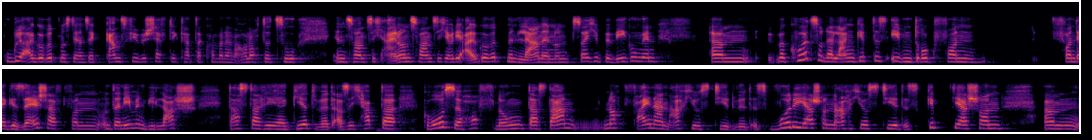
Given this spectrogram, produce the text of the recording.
Google-Algorithmus, der uns ja ganz viel beschäftigt hat, da kommen wir dann auch noch dazu in 2021, aber die Algorithmen lernen und solche Bewegungen ähm, über kurz oder lang gibt es eben Druck von von der Gesellschaft, von Unternehmen wie Lush, dass da reagiert wird. Also ich habe da große Hoffnung, dass da noch feiner nachjustiert wird. Es wurde ja schon nachjustiert. Es gibt ja schon ähm,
